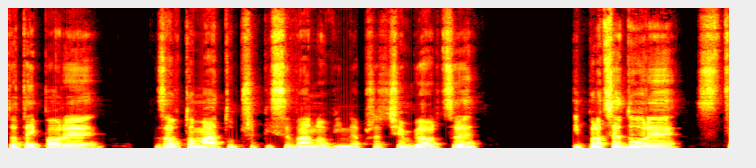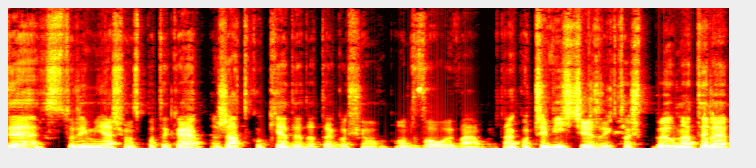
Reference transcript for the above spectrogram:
Do tej pory z automatu przypisywano winę przedsiębiorcy i procedury z tych, z którymi ja się spotykałem, rzadko kiedy do tego się odwoływały. Tak? Oczywiście, jeżeli ktoś był na tyle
